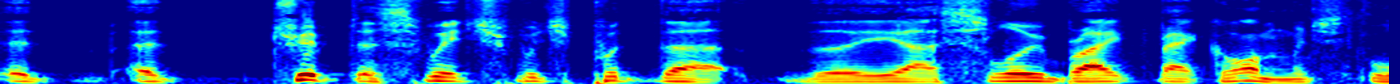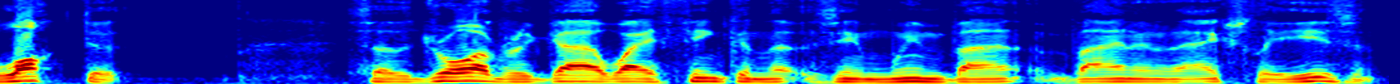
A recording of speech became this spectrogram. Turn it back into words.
it it tripped a switch which put the the uh, slew brake back on, which locked it. So the driver would go away thinking that it was in wind vane, vane and it actually isn't.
